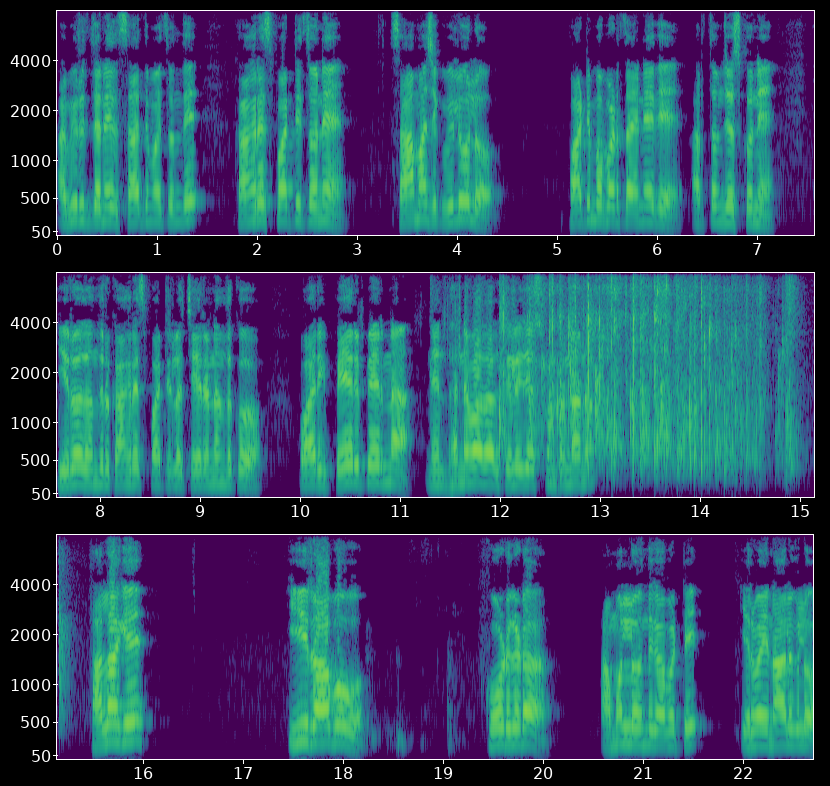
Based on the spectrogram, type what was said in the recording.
అభివృద్ధి అనేది సాధ్యమవుతుంది. కాంగ్రెస్ పార్టీతోనే సామాజిక విలువలు పాటింపబడతాయనేది అర్థం చేసుకొని ఈరోజు అందరూ కాంగ్రెస్ పార్టీలో చేరినందుకు వారికి పేరు పేరున నేను ధన్యవాదాలు తెలియజేసుకుంటున్నాను. అలాగే ఈ రాబో కోడుగడ అమల్లో ఉంది కాబట్టి ఇరవై నాలుగులో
